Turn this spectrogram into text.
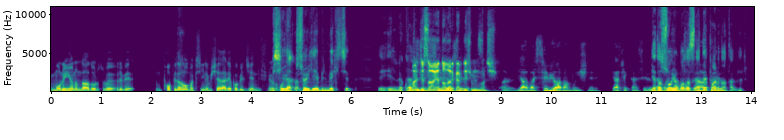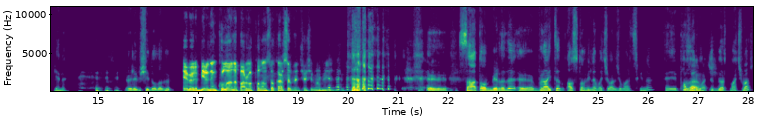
Mourinho'nun daha doğrusu böyle bir popüler olmak için yine bir şeyler yapabileceğini düşünüyorum. Bir şeyler söyleyebilmek için e, eline koy. Anca sahaya dalar kardeşim bu maç. Ya bak seviyor adam bu işleri. Gerçekten seviyor. Ya da yani soyunma odasına depar da atabilir gene. Öyle bir şey de olabilir. E böyle birinin kulağına parmak falan sokarsa ben şaşırmam yani. e, saat 11'de de e, Brighton Aston Villa maçı var cumartesi günü. E, Pazar günü maç. 4 maç var.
